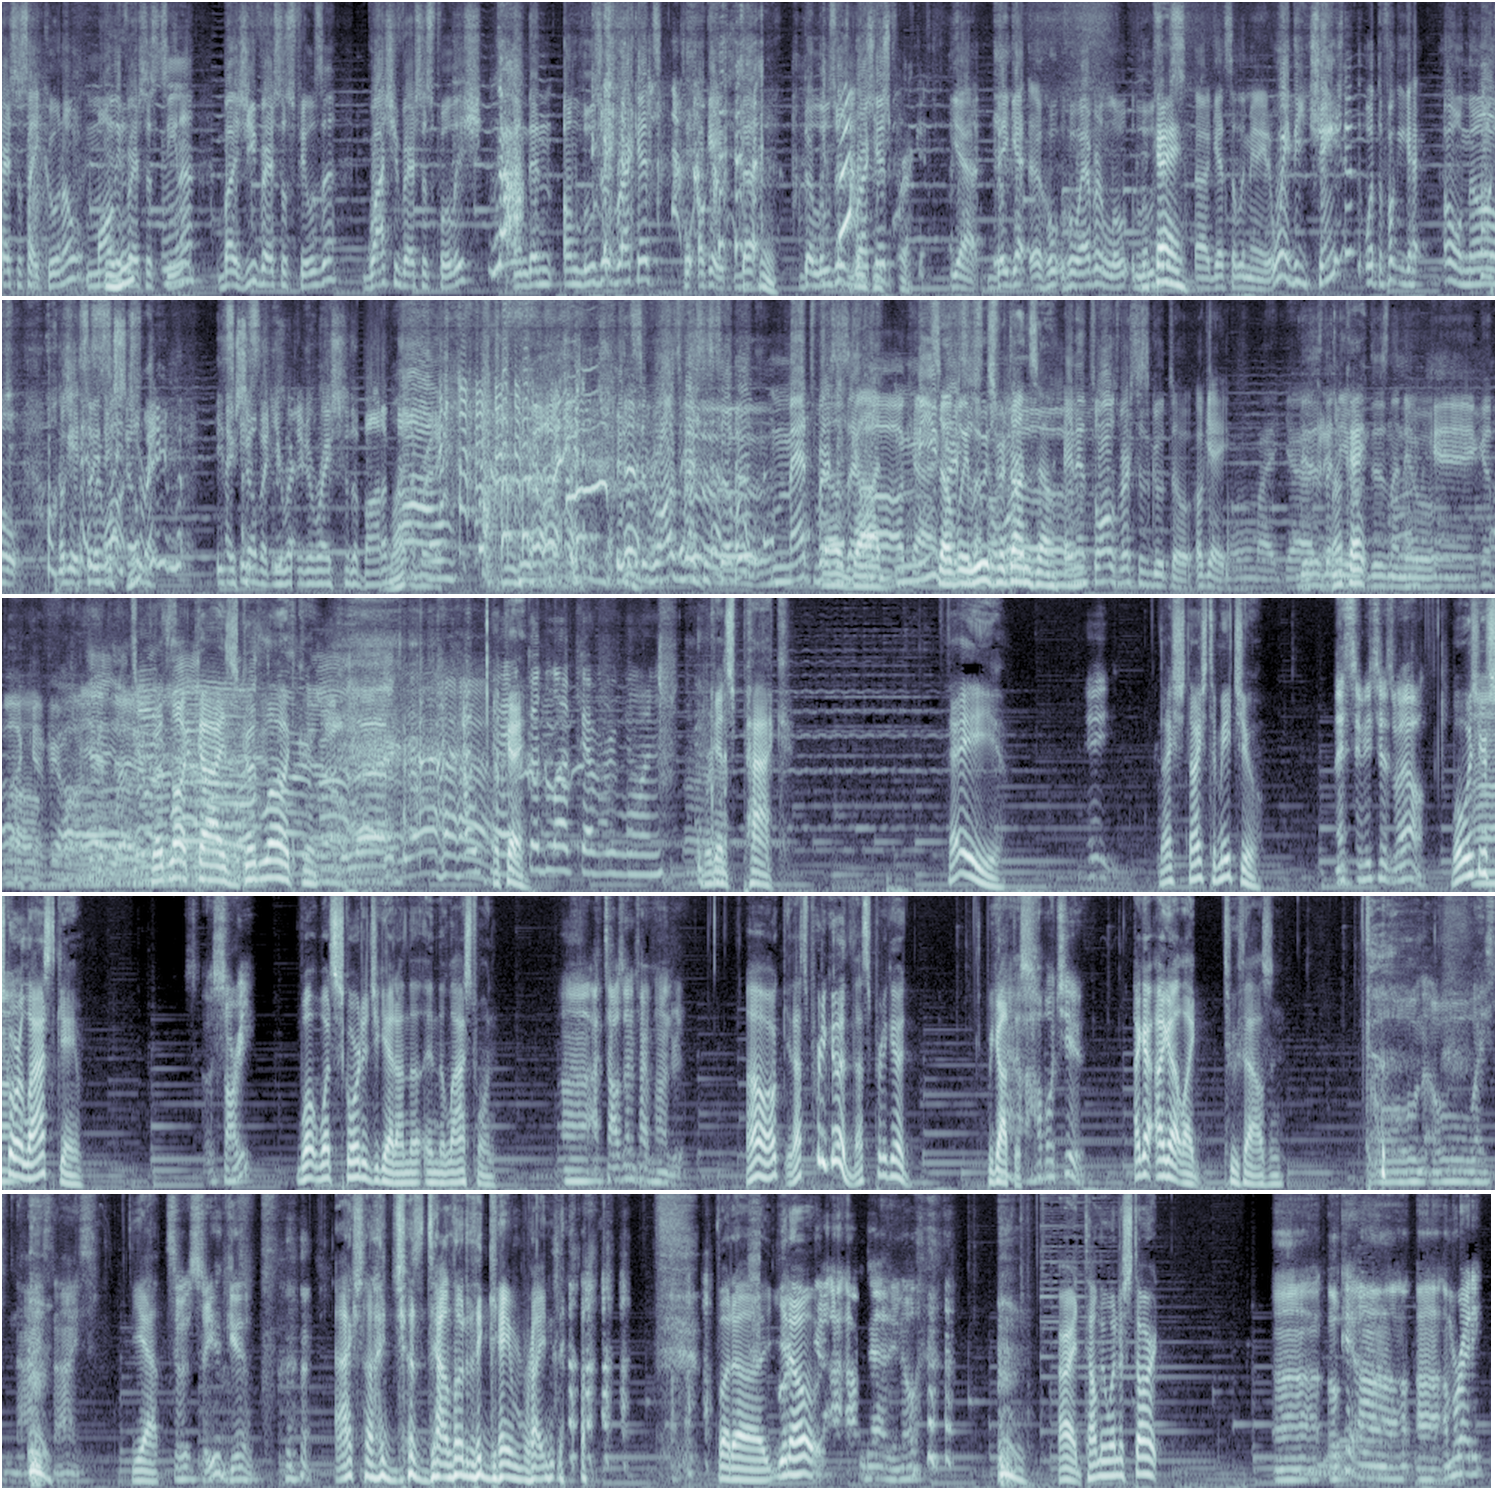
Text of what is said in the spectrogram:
versus Sykkuno, Molly Mhm. versus Tina, Baji versus Filza, Guashi versus Foolish, and then on loser brackets, okay, the the losers bracket, bracket. yeah, they get uh, who, whoever lo- loses Okay. uh, gets eliminated. Wait, they changed it? What the fuck? You got? Oh no. Okay, so Hey, it's, Sobit. it's, Hey, it's, you ready to race to the bottom? What? I'm ready. it's Ross versus Sobo, Matt versus Oh, God. Alan, Oh, okay. me So if we versus lose, we're Omar, done, And then 12 versus Guto. Okay, Oh my this is the god. new. Okay. This is the new. Okay, good luck, Oh, everyone. God. Good luck, guys. Good luck. Okay. Okay. Good luck, everyone. We're against Pac. Hey, Hey, nice, nice to meet you. nice to meet you as well. What was your Uh, score last game? Sorry? What what score did you get on the in the last one? Uh, 1,500. Oh, okay, that's pretty good. That's pretty good. We got Yeah, this. How about you? I got I got like two thousand. Oh, no, oh, nice, nice. Yeah, So, so you're good. actually, I just downloaded the game right now. but uh, you know, I, I'm bad, you know. all right. Tell me when to start. uh, okay. Uh, uh, I'm ready.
